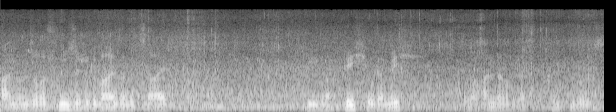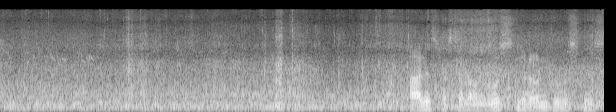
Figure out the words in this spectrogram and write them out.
an unsere physische gemeinsame Zeit, die noch dich oder mich oder auch andere belasten könnten, los. Alles, was da noch im Bewussten oder Unbewussten ist,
